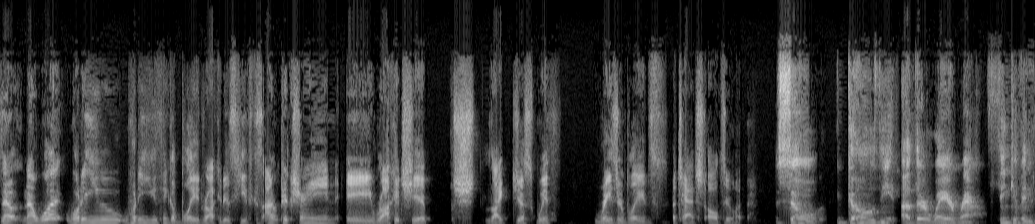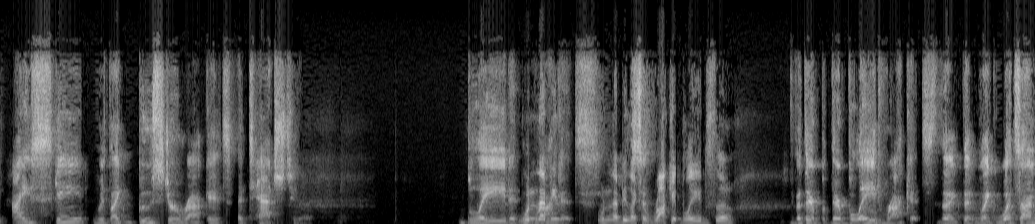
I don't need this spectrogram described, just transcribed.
now now what what do you what do you think a blade rocket is heath because i'm picturing a rocket ship sh- like just with razor blades attached all to it So go the other way around. Think of an ice skate with like booster rockets attached to it. Blade Wouldn't that be- rockets. wouldn't that be like So- the rocket blades though but they're they're blade rockets. Like the, like what's on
